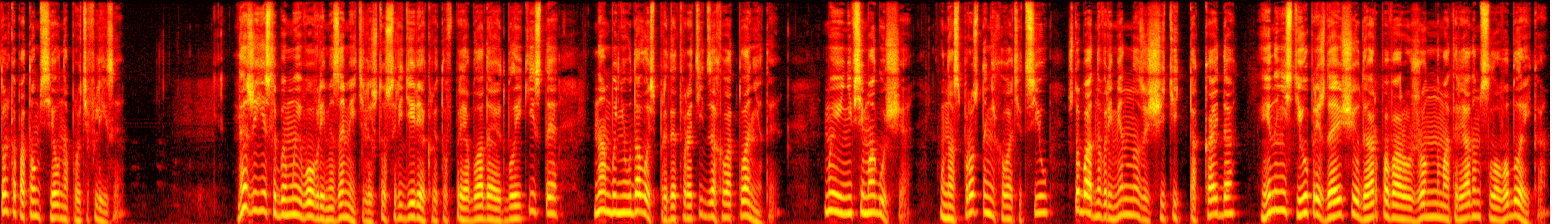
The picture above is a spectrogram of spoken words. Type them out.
Только потом сел напротив Лизы. Даже если бы мы вовремя заметили, что среди рекрутов преобладают блейкисты, нам бы не удалось предотвратить захват планеты. Мы не всемогущие. У нас просто не хватит сил, чтобы одновременно защитить Таккайда и нанести упреждающий удар по вооруженным отрядам слова Блейка.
